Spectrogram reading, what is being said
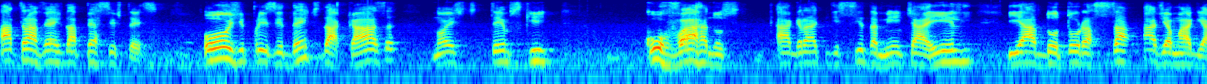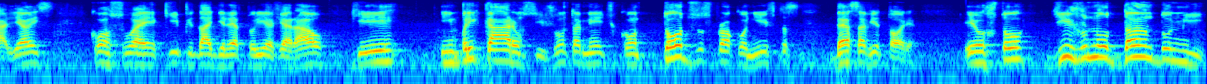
através da persistência. Hoje, presidente da casa, nós temos que curvar-nos agradecidamente a ele e a doutora Sávia Magalhães, com sua equipe da diretoria geral, que imbricaram-se juntamente com todos os proconistas dessa vitória. Eu estou desnudando-me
